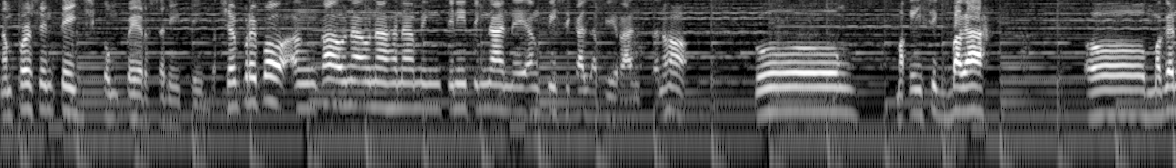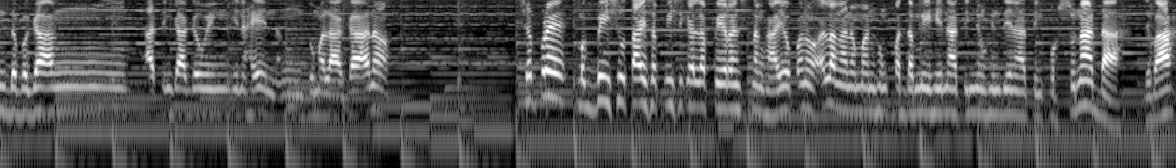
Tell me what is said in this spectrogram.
ng percentage compare sa native. Siyempre po, ang kauna-unahan naming tinitingnan ay ang physical appearance. Ano ho? Kung makisig baga o maganda baga ang ating gagawing inahin, ang dumalaga, ano? Siyempre, mag-base ho tayo sa physical appearance ng hayop. Ano, alam nga naman kung padamihin natin yung hindi nating porsunada, di ba?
